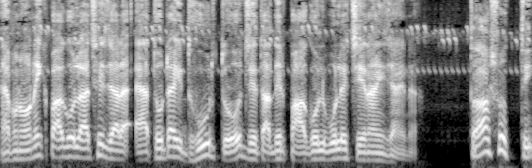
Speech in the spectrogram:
এমন অনেক পাগল আছে যারা এতটাই ধূর্ত যে তাদের পাগল বলে চেনাই যায় না। তা সত্যি।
